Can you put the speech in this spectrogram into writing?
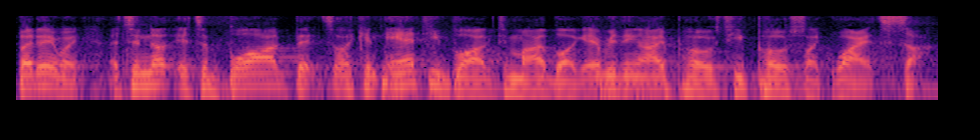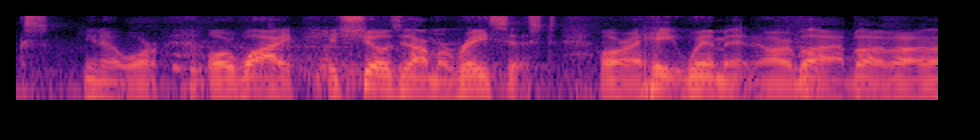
But anyway, it's a, it's a blog that's like an anti-blog to my blog. Everything I post, he posts like why it sucks, you know, or, or why it shows that I'm a racist, or I hate women, or blah, blah, blah.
